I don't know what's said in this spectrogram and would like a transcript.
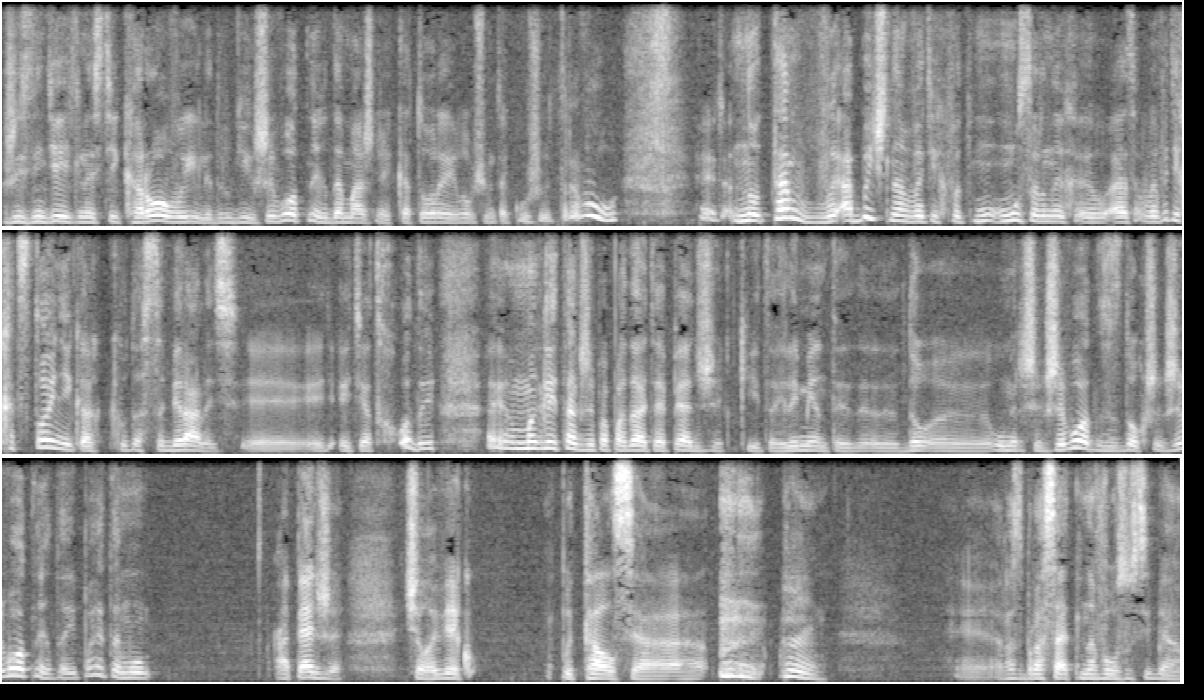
жизнедеятельности коровы или других животных домашних, которые, в общем-то, кушают траву. Но там в, обычно в этих вот мусорных, э, в этих отстойниках, куда собирались э, э, эти отходы, могли также попадать, опять же, какие-то элементы умерших животных, сдохших животных, да, и поэтому, опять же, человек пытался э, разбросать навоз у себя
